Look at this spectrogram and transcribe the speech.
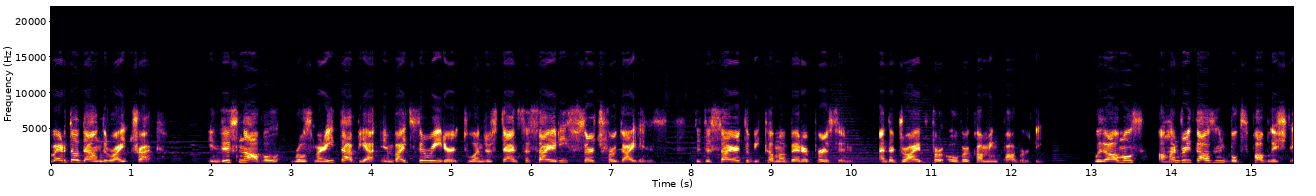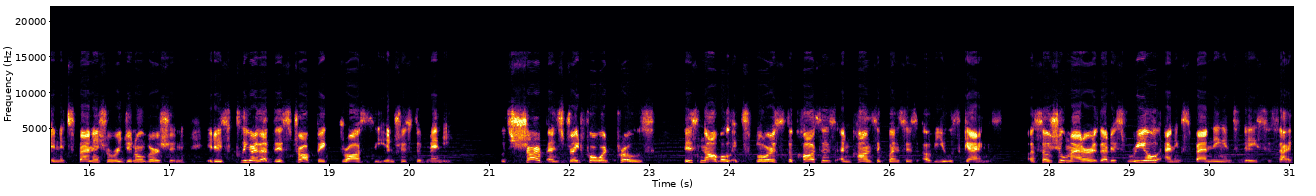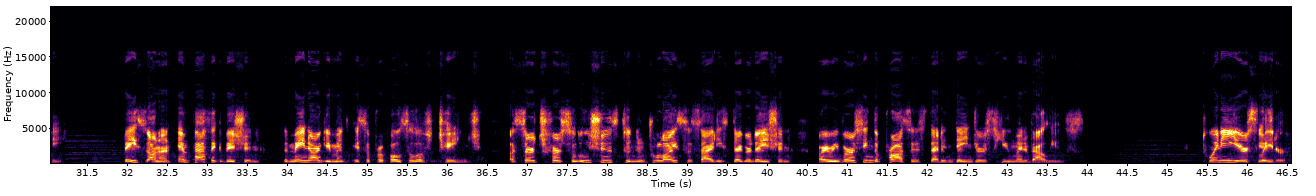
Roberto down the right track. In this novel, Rose Marie Tapia invites the reader to understand society's search for guidance, the desire to become a better person, and the drive for overcoming poverty. With almost 100,000 books published in its Spanish original version, it is clear that this topic draws the interest of many. With sharp and straightforward prose, this novel explores the causes and consequences of youth gangs, a social matter that is real and expanding in today's society. Based on an empathic vision, the main argument is a proposal of change, a search for solutions to neutralize society's degradation by reversing the process that endangers human values. 20 years later.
